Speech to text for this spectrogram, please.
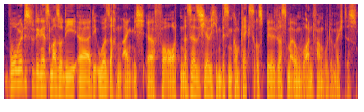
wo würdest du denn jetzt mal so die, äh, die Ursachen eigentlich äh, verorten? Das ist ja sicherlich ein bisschen komplexeres Bild. Lass mal irgendwo anfangen, wo du möchtest.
